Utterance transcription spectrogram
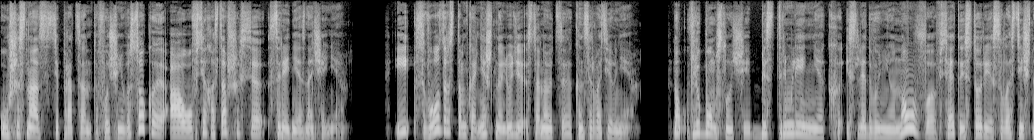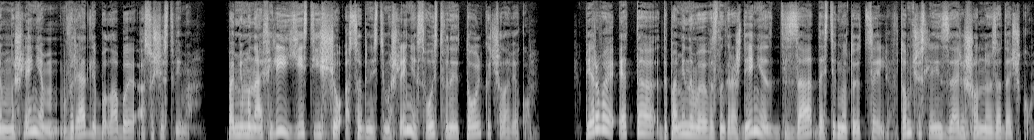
у 16% очень высокое, а у всех оставшихся среднее значение. И с возрастом, конечно, люди становятся консервативнее. Но в любом случае, без стремления к исследованию нового, вся эта история с эластичным мышлением вряд ли была бы осуществима. Помимо наофилии есть еще особенности мышления, свойственные только человеку. Первое — это допаминовое вознаграждение за достигнутую цель, в том числе и за решенную задачку.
